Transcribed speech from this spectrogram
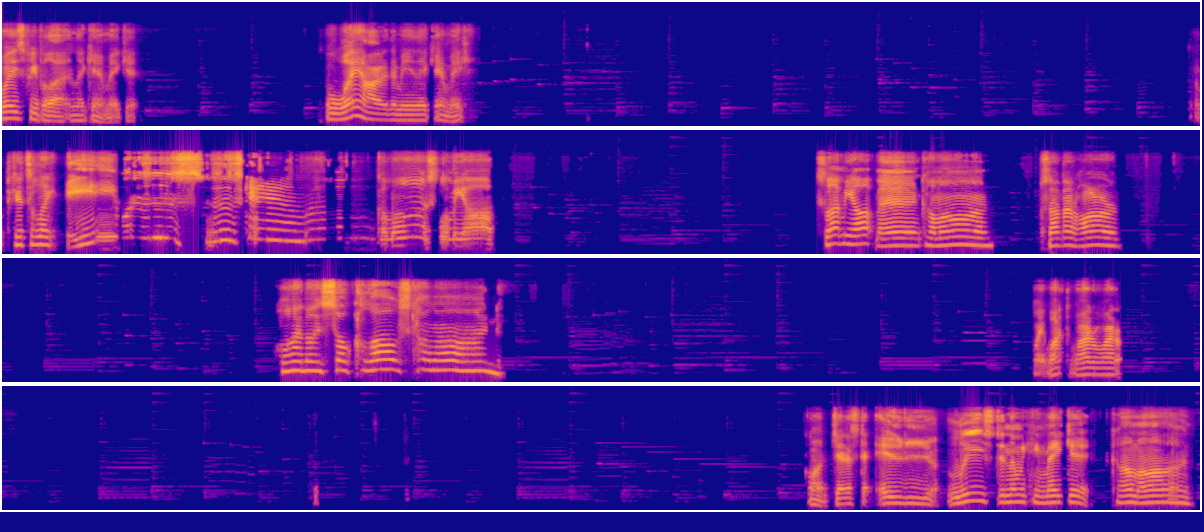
Where these people at and they can't make it? Way higher than me and they can't make it. To get to like 80? What is this? This is a scam. Come on, slow me up. Let me up, man. Come on. It's not that hard. Why am I so close? Come on. Wait, what? Why do I? Come on, get us to 80 at least, and then we can make it. Come on.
